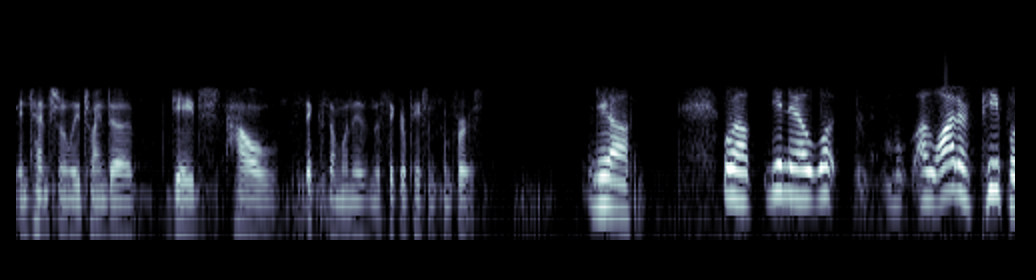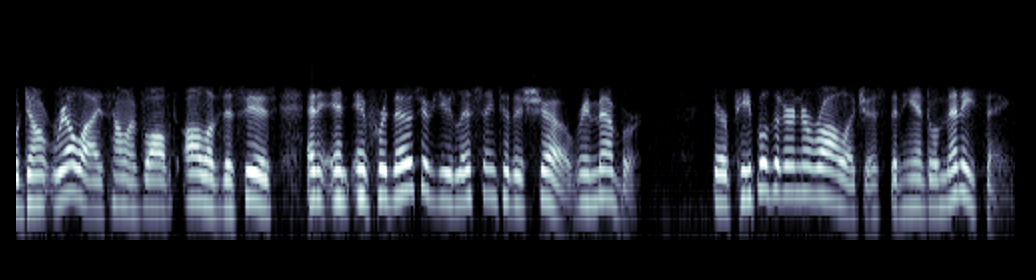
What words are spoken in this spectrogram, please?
intentionally trying to gauge how sick someone is, and the sicker patients come first. Yeah. Well, you know what? A lot of people don't realize how involved all of this is, and, and, and for those of you listening to the show, remember there are people that are neurologists that handle many things,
